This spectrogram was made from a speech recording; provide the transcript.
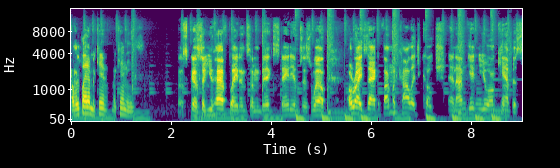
Oh, we played at McKin- McKinney's. That's good. So you have played in some big stadiums as well. All right, Zach. If I'm a college coach and I'm getting you on campus,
